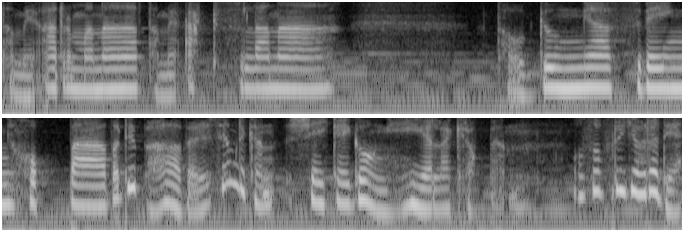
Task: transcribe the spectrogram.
ta med armarna, ta med axlarna. Ta och gunga, sväng, hoppa, vad du behöver. Se om du kan shaka igång hela kroppen. Och så får du göra det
